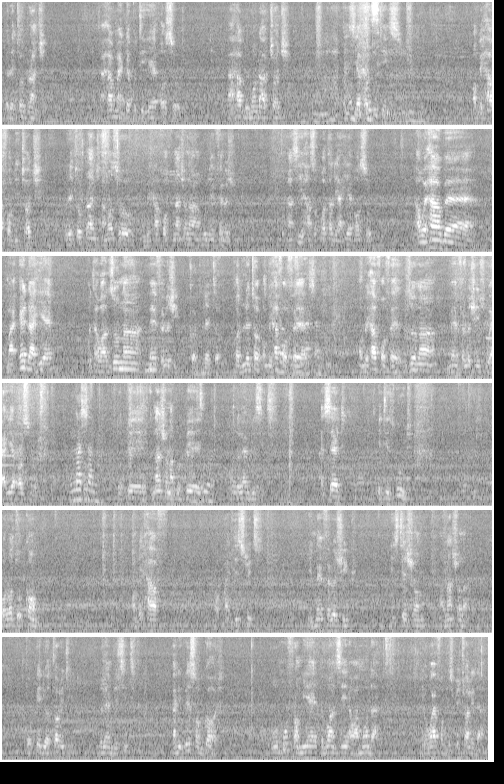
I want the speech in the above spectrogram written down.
the Reto branch. I have my deputy here also. I have the of church. Is here for two things. On behalf of the church, the Reto branch, and also on behalf of National Women Fellowship. You can see her supporter, they are here also. And will have uh, my elder here with our Zona Male Fellowship Coordinator. coordinator on behalf of uh, on behalf of uh, Zona Men Fellowships. We are here also National. to pay national to pay condolence visit. I said it is good for us to come on behalf of my district, the Men Fellowship, the station, and national to pay the authority condolence visit. By the grace of God, we'll move from here to go and see our mother, the wife of the spiritual leader.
